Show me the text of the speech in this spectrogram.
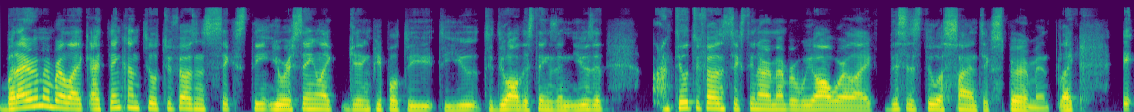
But I remember, like, I think until 2016, you were saying like getting people to to you to do all these things and use it. Until 2016, I remember we all were like, "This is still a science experiment." Like, it,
